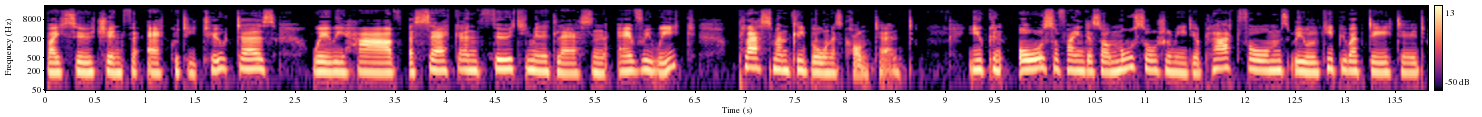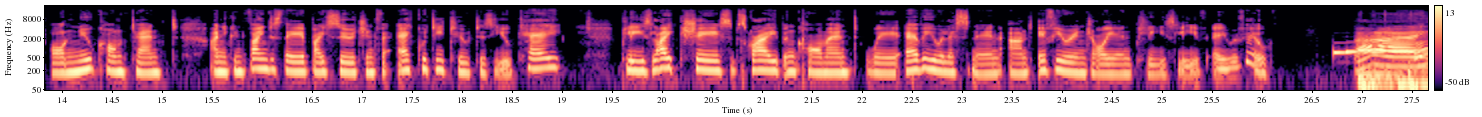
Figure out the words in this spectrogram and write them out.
by searching for Equity Tutors, where we have a second 30 minute lesson every week, plus monthly bonus content. You can also find us on most social media platforms. We will keep you updated on new content, and you can find us there by searching for Equity Tutors UK. Please like, share, subscribe, and comment wherever you are listening. And if you're enjoying, please leave a review. Bye.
